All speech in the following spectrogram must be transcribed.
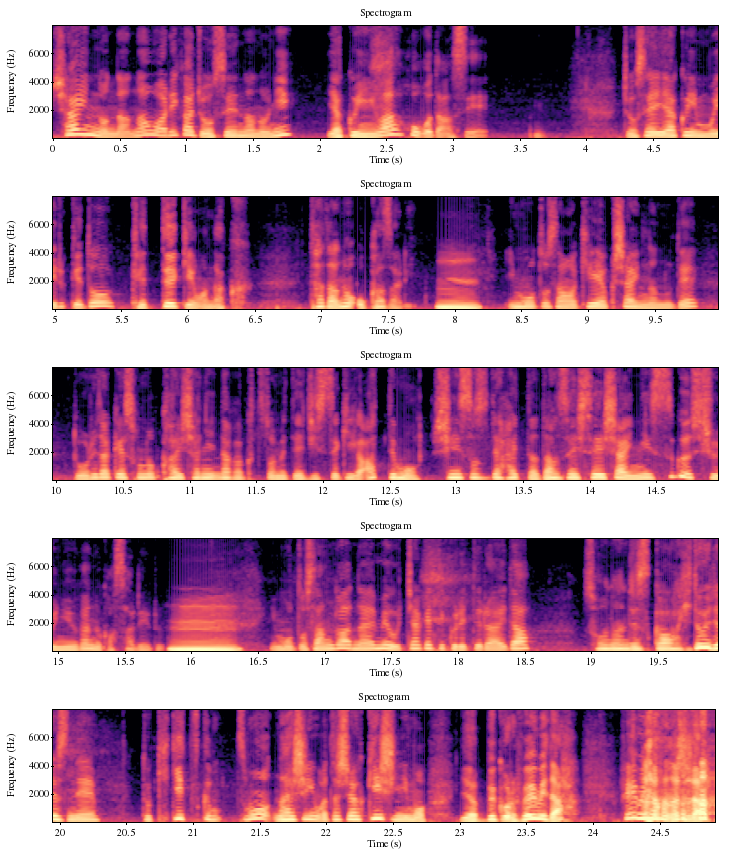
社員の7割が女性なのに役員はほぼ男性。うん。女性役員もいるけど決定権はなくただのお飾り。うん。妹さんは契約社員なのでどれだけその会社に長く勤めて実績があっても新卒で入った男性正社員にすぐ収入が抜かされるうん妹さんが悩みを打ち明けてくれてる間そうなんですかひどいですねと聞きつくつも内心私は不謹慎にもやっべこれフェミだフェミの話だ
